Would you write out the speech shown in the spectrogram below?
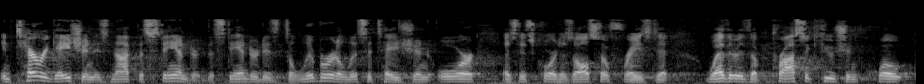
interrogation is not the standard. The standard is deliberate elicitation or, as this court has also phrased it, whether the prosecution, quote,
